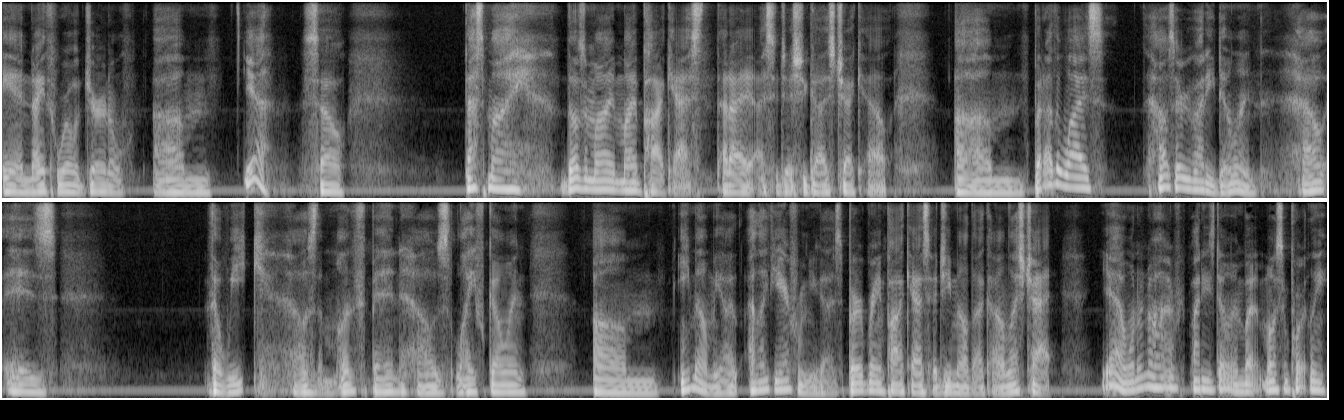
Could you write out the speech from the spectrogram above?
and Ninth World Journal. Um, yeah, so that's my those are my my podcasts that I, I suggest you guys check out. Um, but otherwise, how's everybody doing? How is the week? How's the month been? How's life going? Um, email me. I, I like to hear from you guys. Birdbrainpodcast at gmail.com. Let's chat. Yeah, I want to know how everybody's doing. But most importantly,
